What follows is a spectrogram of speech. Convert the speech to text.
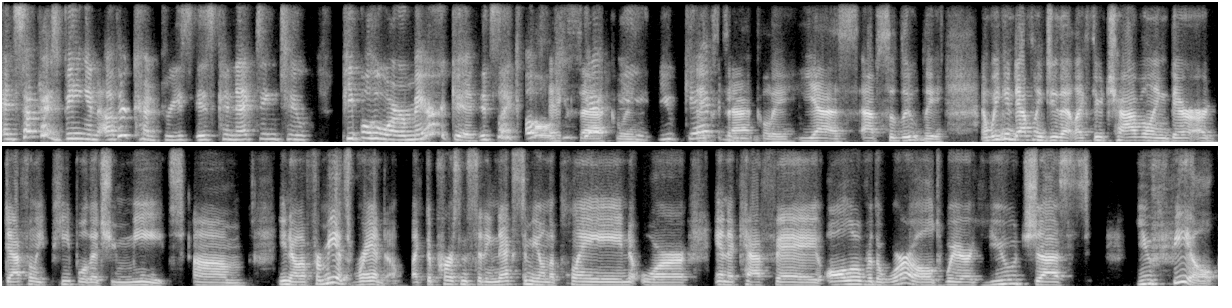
and sometimes being in other countries is connecting to people who are american. It's like oh exactly you get, you get exactly. Me. yes absolutely. And we can definitely do that. Like through traveling there are definitely people that you meet um you know for me it's random. Like the person sitting next to me on the plane or in a cafe all over the world where you just you feel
